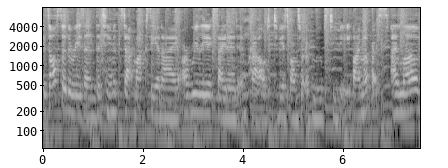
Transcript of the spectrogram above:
It's also the reason the team at Stack Moxie and I are really excited and proud to be a sponsor of Moops TV by MoPros. I love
